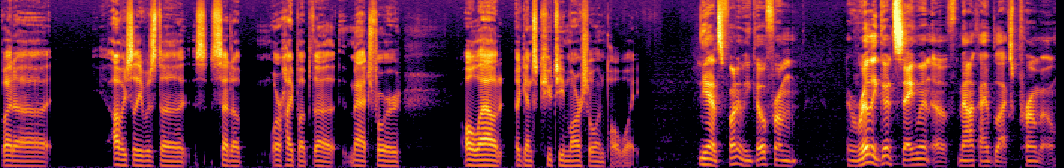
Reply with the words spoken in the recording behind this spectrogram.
but uh, obviously it was to set up or hype up the match for All Out against QT Marshall and Paul White. Yeah, it's funny. We go from a really good segment of Malakai Black's promo,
